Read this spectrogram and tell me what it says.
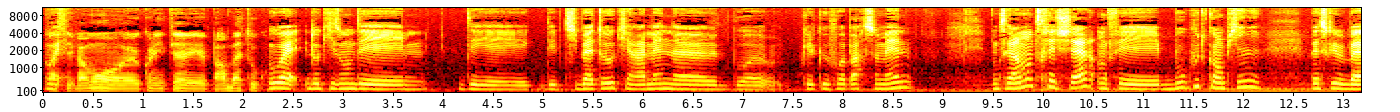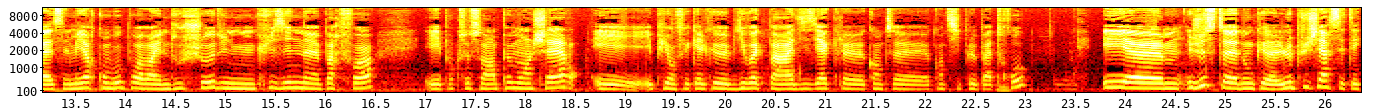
Enfin, Ouais. C'est vraiment euh, connecté par bateau. Quoi. Ouais, donc ils ont des, des, des petits bateaux qui ramènent euh, bon, euh, quelques fois par semaine. Donc c'est vraiment très cher. On fait beaucoup de camping parce que bah, c'est le meilleur combo pour avoir une douche chaude, une cuisine euh, parfois et pour que ce soit un peu moins cher. Et, et puis on fait quelques bivouacs paradisiaques quand, euh, quand il pleut pas trop. Et euh, juste, euh, donc euh, le plus cher c'était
